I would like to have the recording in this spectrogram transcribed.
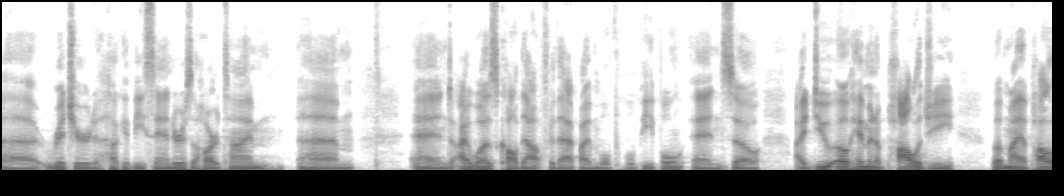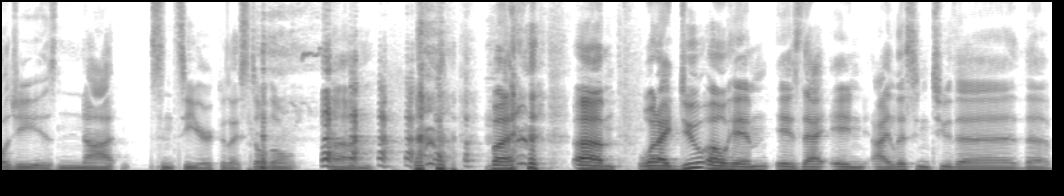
uh, Richard Huckabee Sanders a hard time, um, and I was called out for that by multiple people, and so I do owe him an apology. But my apology is not sincere because I still don't. um, but um, what I do owe him is that in I listened to the the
